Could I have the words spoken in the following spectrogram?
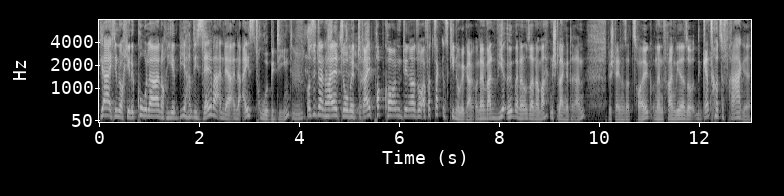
ja, ich nehme noch hier eine Cola, noch hier ein Bier, haben sich selber an der, an der Eistruhe bedient mhm. und sind dann halt so mit drei Popcorn-Dinger so einfach zack ins Kino gegangen. Und dann waren wir irgendwann an unserer normalen Schlange dran, bestellen unser Zeug und dann fragen wir so, eine ganz kurze Frage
